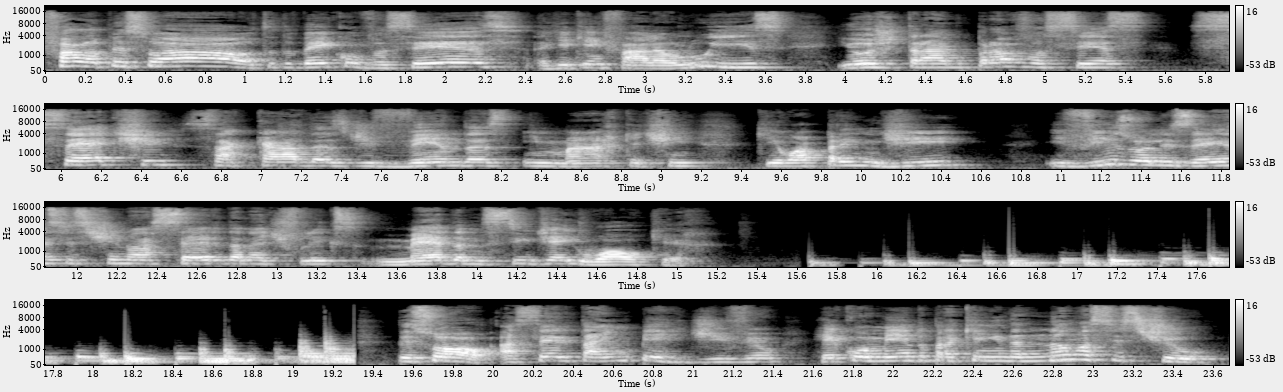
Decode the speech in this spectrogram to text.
Fala pessoal, tudo bem com vocês? Aqui quem fala é o Luiz e hoje trago para vocês sete sacadas de vendas e marketing que eu aprendi e visualizei assistindo a série da Netflix Madam C.J. Walker. Pessoal, a série tá imperdível. Recomendo para quem ainda não assistiu.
